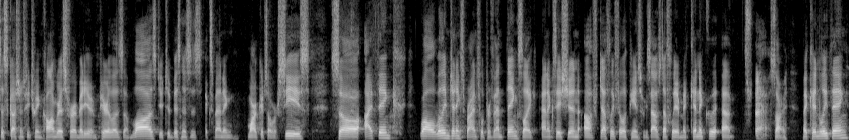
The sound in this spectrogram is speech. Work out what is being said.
discussions between Congress for immediate imperialism laws due to businesses expanding markets overseas. So I think while William Jennings Bryan will prevent things like annexation of definitely Philippines because that was definitely a McKinley, uh, sorry, McKinley thing.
